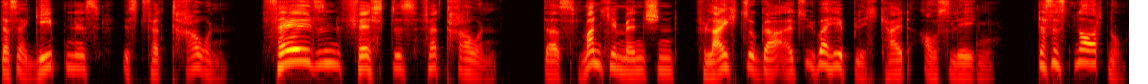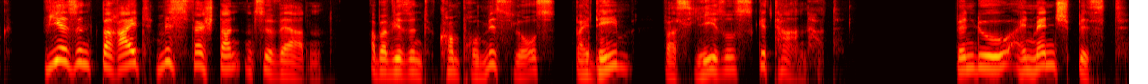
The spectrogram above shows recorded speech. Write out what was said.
Das Ergebnis ist Vertrauen, felsenfestes Vertrauen, das manche Menschen vielleicht sogar als Überheblichkeit auslegen. Das ist in Ordnung. Wir sind bereit, missverstanden zu werden, aber wir sind kompromisslos bei dem, was Jesus getan hat. Wenn du ein Mensch bist,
